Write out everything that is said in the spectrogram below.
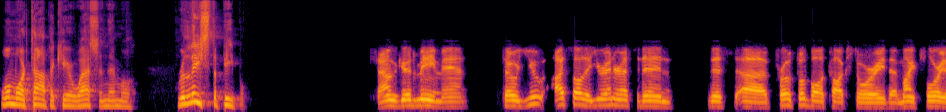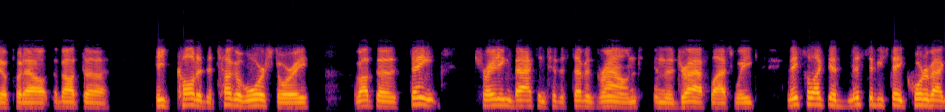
one more topic here, Wes, and then we'll release the people. Sounds good to me, man. So you, I saw that you're interested in this uh, pro football talk story that Mike Florio put out about the he called it the tug of war story about the Saints trading back into the seventh round in the draft last week. They selected Mississippi State quarterback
